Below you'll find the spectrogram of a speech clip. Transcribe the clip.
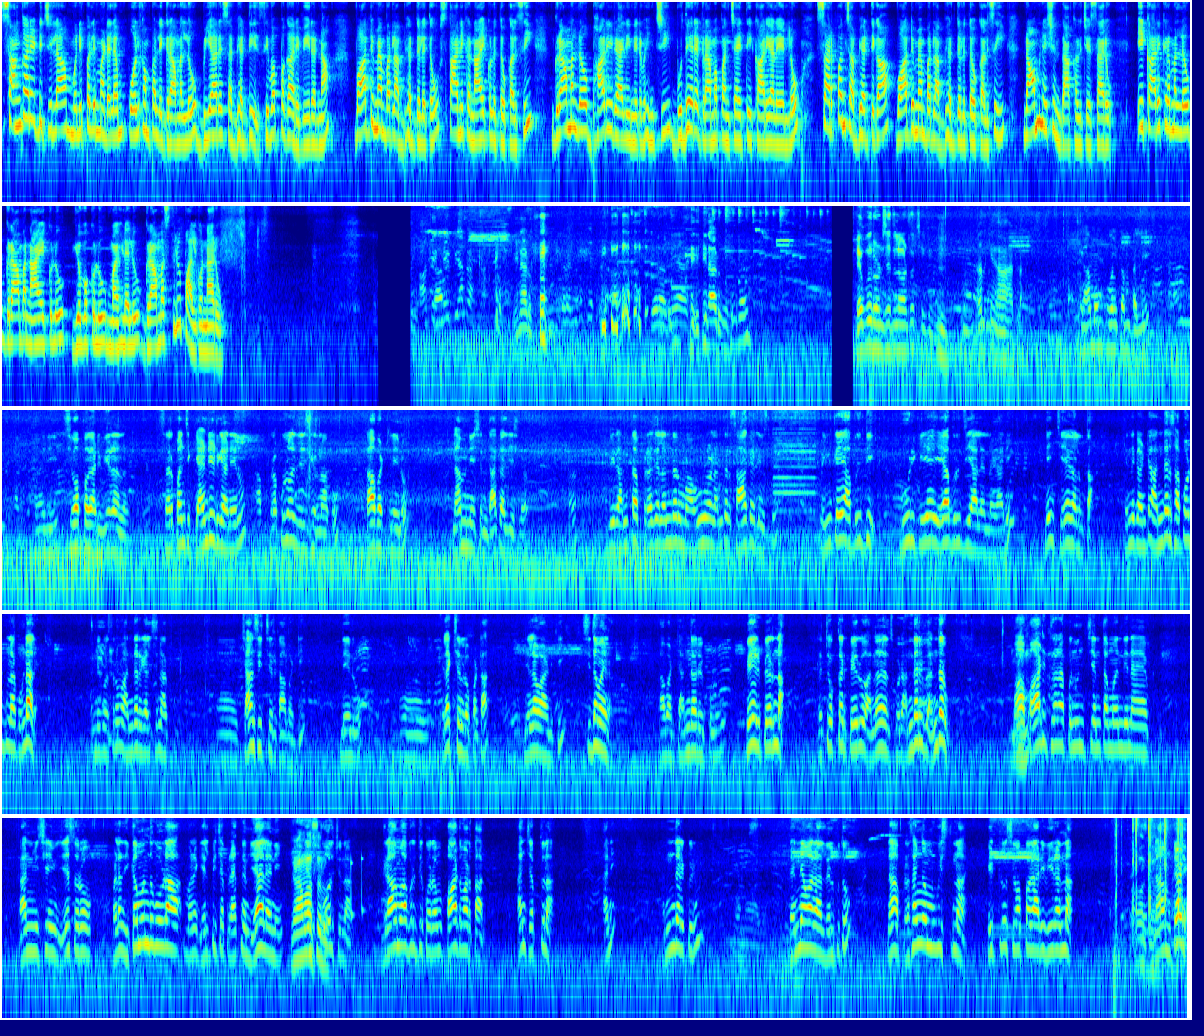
సంగారెడ్డి జిల్లా మునిపల్లి మండలం పోల్కంపల్లి గ్రామంలో బీఆర్ఎస్ అభ్యర్థి శివప్పగారి వీరన్న వార్డు మెంబర్ల అభ్యర్థులతో స్థానిక నాయకులతో కలిసి గ్రామంలో భారీ ర్యాలీ నిర్వహించి బుధేర గ్రామ పంచాయతీ కార్యాలయంలో సర్పంచ్ అభ్యర్థిగా వార్డు మెంబర్ల అభ్యర్థులతో కలిసి నామినేషన్ దాఖలు చేశారు. ఈ కార్యక్రమంలో గ్రామ నాయకులు యువకులు మహిళలు గ్రామస్తులు పాల్గొన్నారు. ఈనాడు. ఈనాడు. లేకపోతే రెండు చేతులు అట్లా. గ్రామం పోల్కంపల్లి అది శివప్ప గారి వీరన్న సర్పంచ్ క్యాండిడేట్గా నేను ఆ ప్రపోజల్ చేశారు నాకు. కాబట్టి నేను నామినేషన్ దాఖలు చేసిన. వీరంతా ప్రజలందరూ మా ఊరు వాళ్ళందరూ సహకరిస్తే ఇంకా ఏ అభివృద్ధి ఊరికి ఏ ఏ అభివృద్ధి చేయాలన్నా కానీ నేను చేయగలుగుతా. ఎందుకంటే అందరి సపోర్ట్ నాకు ఉండాలి. అందుకోసం అందరు కలిసి నాకు ఛాన్స్ ఇచ్చారు కాబట్టి నేను ఎలక్షన్ లోపల నిలవడానికి సిద్ధమైన. కాబట్టి అందరూ ఇప్పుడు పేరు పేరున ప్రతి ఒక్కరి పేరు అన్నదలుచుకోరు అందరు అందరూ మా పార్టీ తరపు నుంచి ఎంతమంది నా కాన్విషన్ చేస్తారో వాళ్ళది ఇక ముందు కూడా మనం గెలిపించే ప్రయత్నం చేయాలని నేను కోరుచున్నాను. గ్రామాభివృద్ధి కొరకు పాటు పడతాను అని చెప్తున్నా. అని అందరికీ ధన్యవాదాలు తెలుపుతూ నా ప్రసంగం ముగిస్తున్నా. ఇట్లు శివప్ప గారి వీరన్న. नाम टड़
